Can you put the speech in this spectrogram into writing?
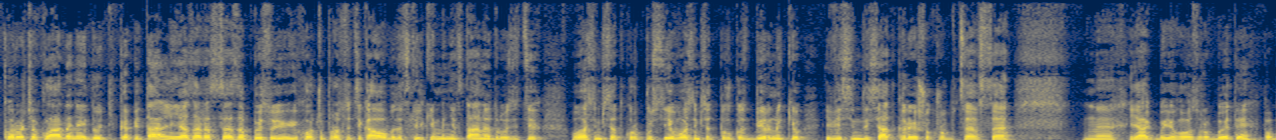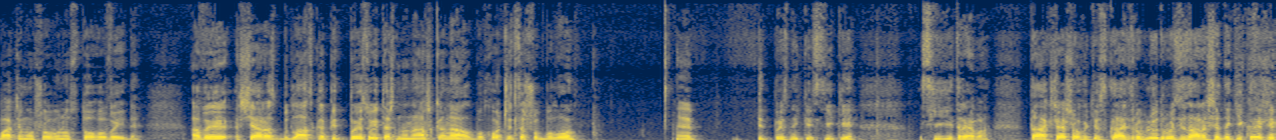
Коротше, вкладення йдуть капітальні. Я зараз все записую і хочу просто цікаво буде, скільки мені встане, друзі, цих 80 корпусів, 80 пилкозбірників і 80 кришок, щоб це все як би його зробити. Побачимо, що воно з того вийде. А ви ще раз, будь ласка, підписуйтесь на наш канал, бо хочеться, щоб було е, підписників стільки, скільки треба. Так, ще що хотів сказати, зроблю, друзі, зараз ще такі криші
